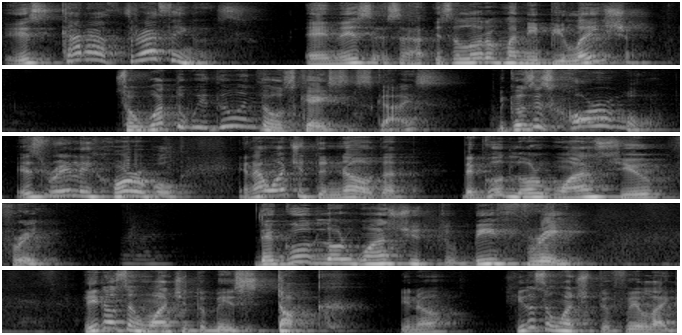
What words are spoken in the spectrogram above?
is kind of threatening us. And it's, it's, a, it's a lot of manipulation. So, what do we do in those cases, guys? Because it's horrible. It's really horrible. And I want you to know that the good Lord wants you free. The good Lord wants you to be free. He doesn't want you to be stuck, you know? He doesn't want you to feel like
